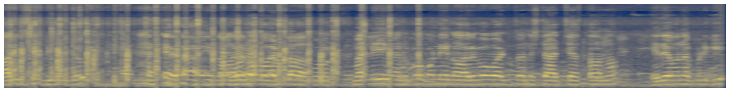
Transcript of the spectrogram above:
నాలుగు సెంటిమెంటు నాలుగో వార్డులో మళ్ళీ అనుకోకుండా ఈ నాలుగో వార్డుతో స్టార్ట్ చేస్తా ఉన్నాం. ఏదేమన్నప్పటికీ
